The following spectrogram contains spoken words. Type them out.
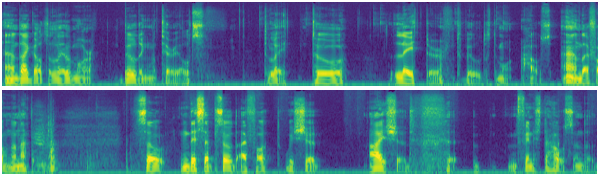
And I got a little more building materials to late to later to build the more house. And I found an apple. So in this episode I thought we should I should finish the house and then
